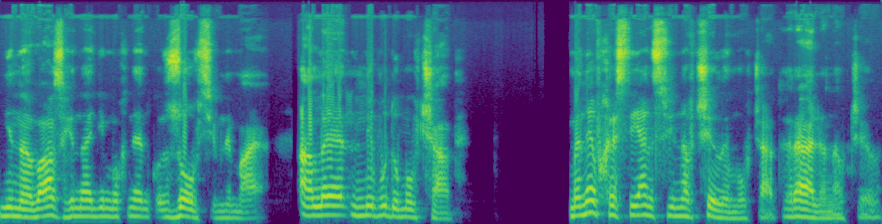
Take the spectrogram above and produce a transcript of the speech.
ні на вас, Геннадій Мохненко. Зовсім немає. Але не буду мовчати. Мене в християнстві навчили мовчати, реально навчили.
